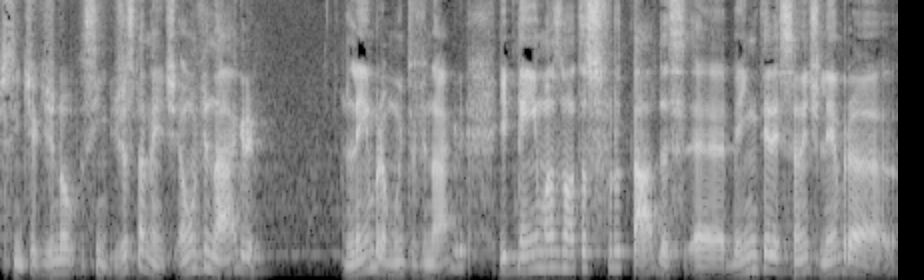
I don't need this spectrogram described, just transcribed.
Senti aqui de novo, sim, justamente, é um vinagre lembra muito vinagre e tem umas notas frutadas, é, bem interessante, lembra,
